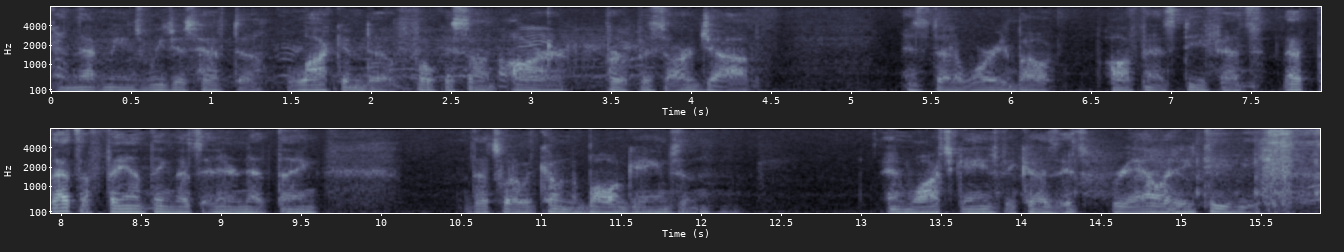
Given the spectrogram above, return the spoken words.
and that means we just have to lock into focus on our purpose, our job, instead of worrying about offense, defense. That that's a fan thing. That's an internet thing. That's why we come to ball games and and watch games because it's reality TV.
